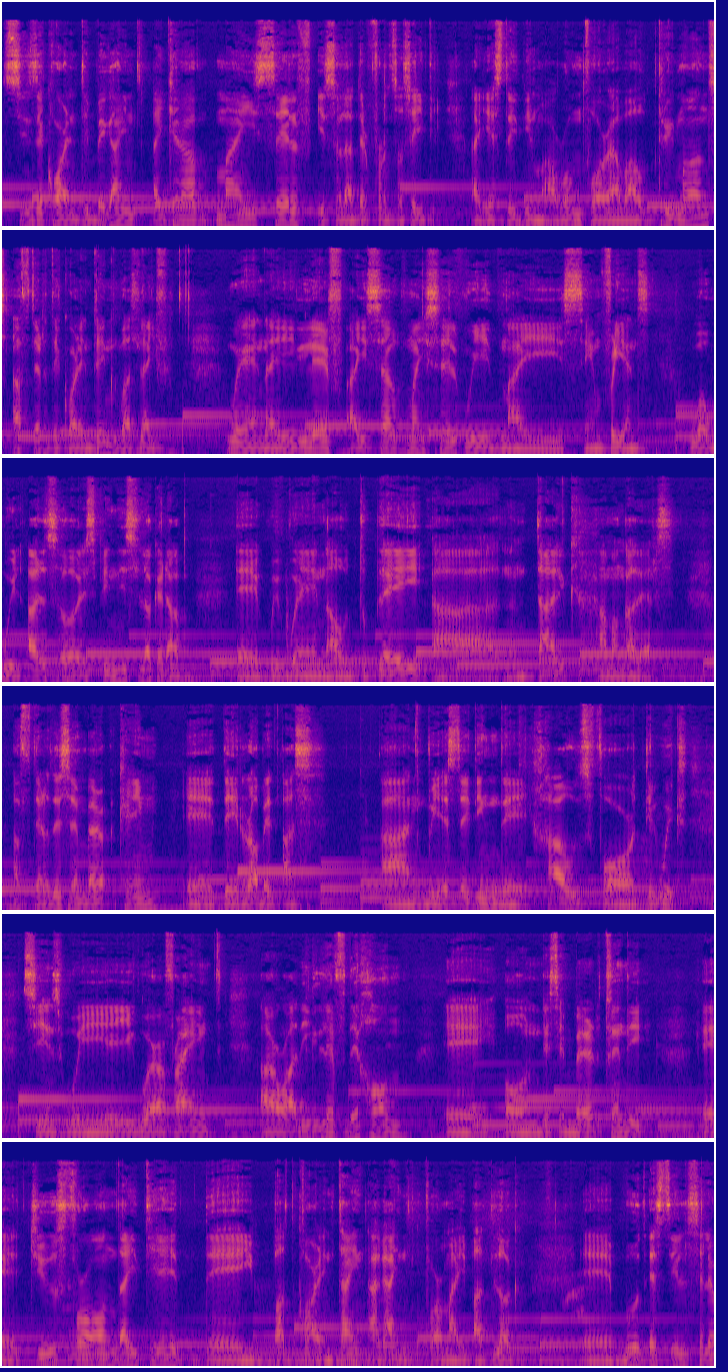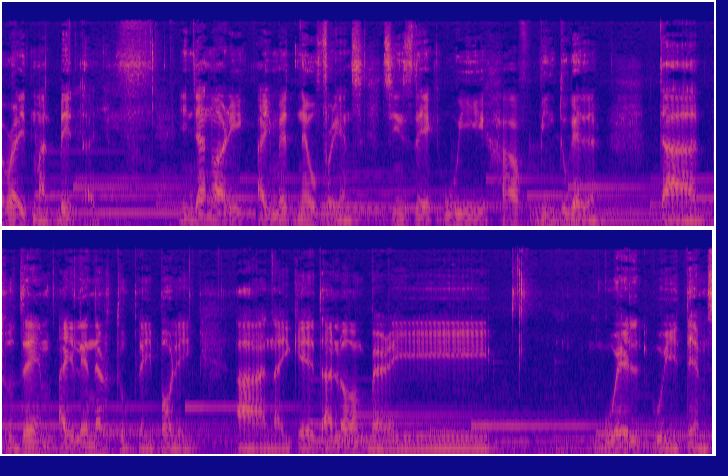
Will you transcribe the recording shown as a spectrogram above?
Since the quarantine began, I kept myself isolated from society. I stayed in my room for about three months after the quarantine was live. When I left, I saw myself with my same friends, who will also his locked up. Uh, we went out to play uh, and talk, among others. After December came, uh, they robbed us, and we stayed in the house for three weeks. Since we were afraid, I already left the home uh, on December 20, uh, just from the 88 day bad quarantine again for my bad luck, uh, but still celebrate my birthday. In January, I met new friends since they, we have been together. That to them, I learned to play volley, and I get along very well with them.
